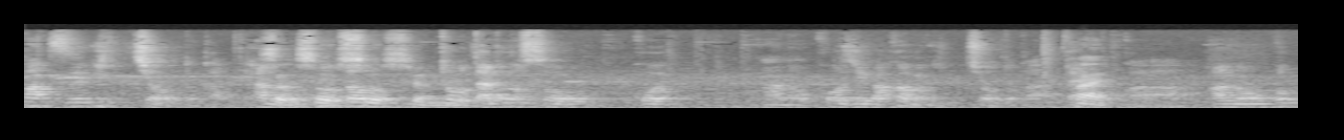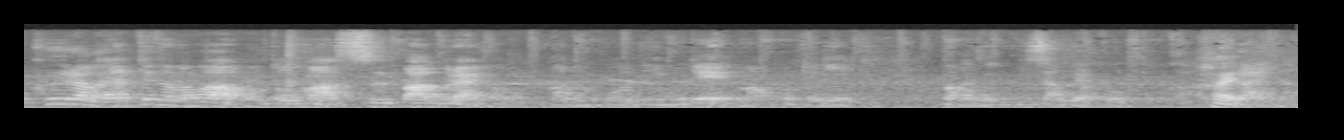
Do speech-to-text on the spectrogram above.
発一兆とかってあのそうそうそうトータルの総こうあの工事額はもう一兆とかあったりとか、あの僕らがやってたのが本当まあスーパーぐらいのあのホールディングでまあ本当にまあ2 3 0 0億とかぐらいなとこ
